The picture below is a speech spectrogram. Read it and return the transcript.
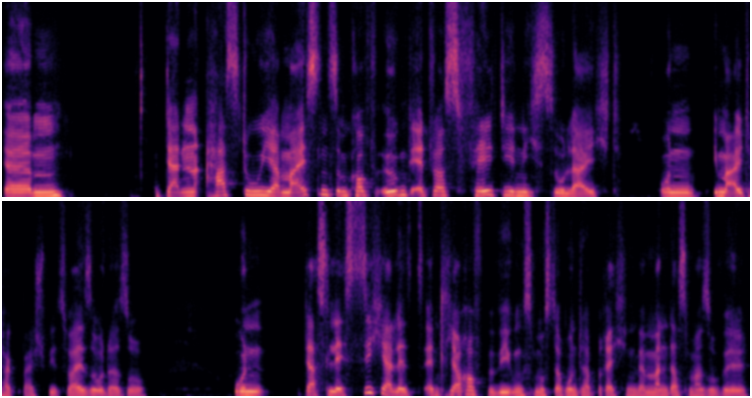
ähm, dann hast du ja meistens im Kopf, irgendetwas fällt dir nicht so leicht. Und im Alltag beispielsweise oder so. Und das lässt sich ja letztendlich auch auf Bewegungsmuster runterbrechen, wenn man das mal so will.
